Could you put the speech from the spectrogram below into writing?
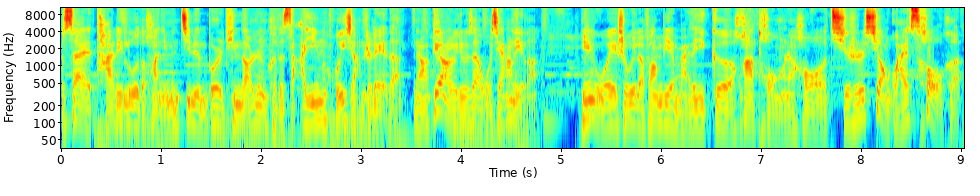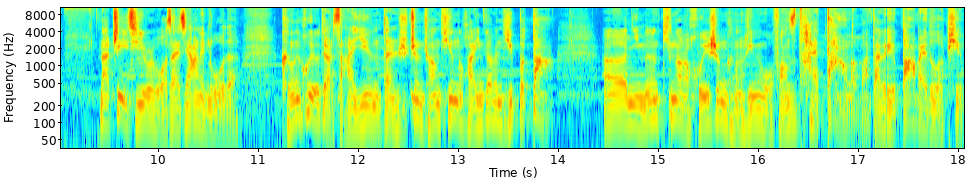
在台里录的话，你们基本不会听到任何的杂音、回响之类的。然后第二个就是在我家里了。因为我也是为了方便买了一个话筒，然后其实效果还凑合。那这一期就是我在家里录的，可能会有点杂音，但是正常听的话应该问题不大。呃，你们能听到的回声，可能是因为我房子太大了吧，大概有八百多平，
